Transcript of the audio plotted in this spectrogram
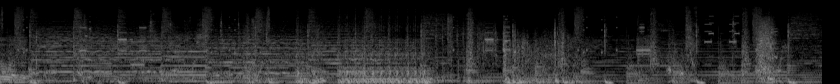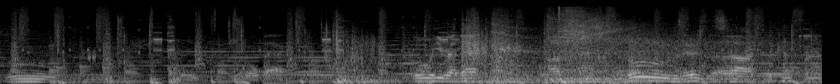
Oh, he Ooh, he read that. Up smash. Ooh, there's the Uh, stock. the confirm.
